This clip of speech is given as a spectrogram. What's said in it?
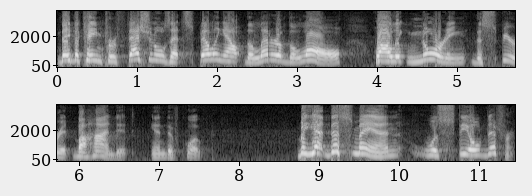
They became professionals at spelling out the letter of the law while ignoring the spirit behind it. End of quote. But yet, this man was still different.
